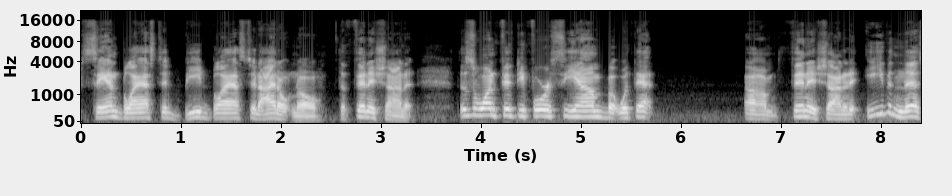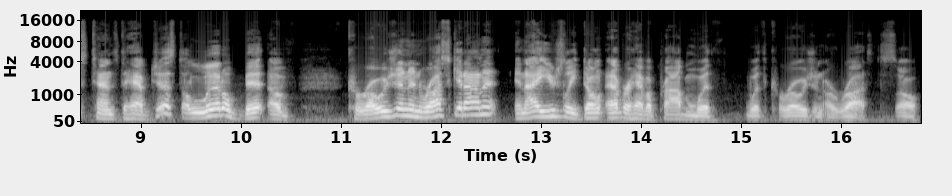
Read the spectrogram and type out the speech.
sand blasted, bead blasted, I don't know, the finish on it. This is 154 CM, but with that um, finish on it, even this tends to have just a little bit of corrosion and rust get on it, and I usually don't ever have a problem with, with corrosion or rust. So,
